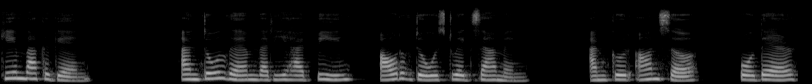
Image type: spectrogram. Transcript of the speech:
came back again and told them that he had been out of doors to examine and could answer for there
